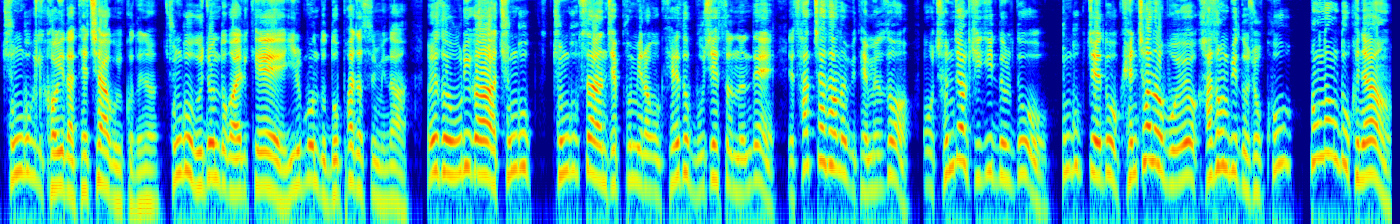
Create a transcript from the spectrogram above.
중국이 거의 다 대체하고 있거든요. 중국 의존도가 이렇게 일본도 높아졌습니다. 그래서 우리가 중국 중국산 제품이라고 계속 무시했었는데 4차 산업이 되면서 어, 전자기기들도 중국제도 괜찮아 보여요. 가성비도 좋고 성능도 그냥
